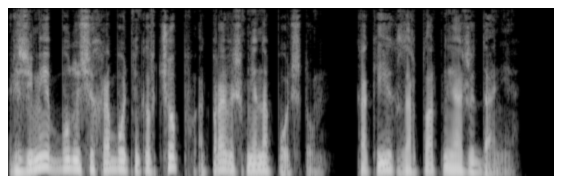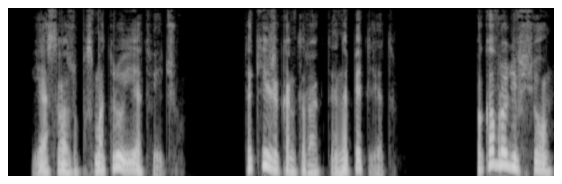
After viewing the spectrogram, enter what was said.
Резюме будущих работников ЧОП отправишь мне на почту, как и их зарплатные ожидания. Я сразу посмотрю и отвечу. Такие же контракты на пять лет. Пока вроде все.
